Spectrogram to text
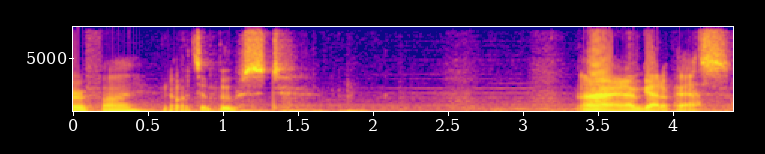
Purify? No, it's a boost. Alright, I've got to pass.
